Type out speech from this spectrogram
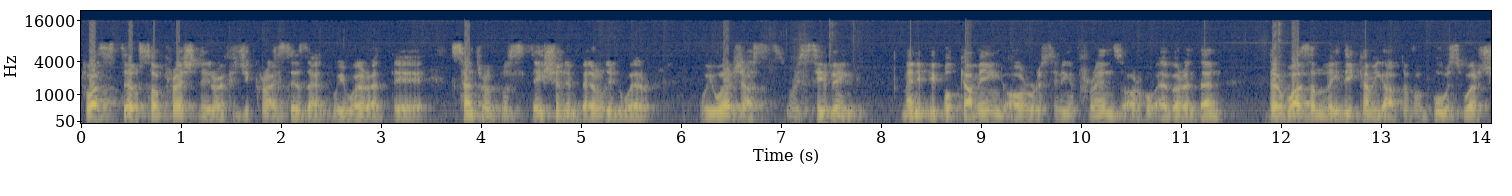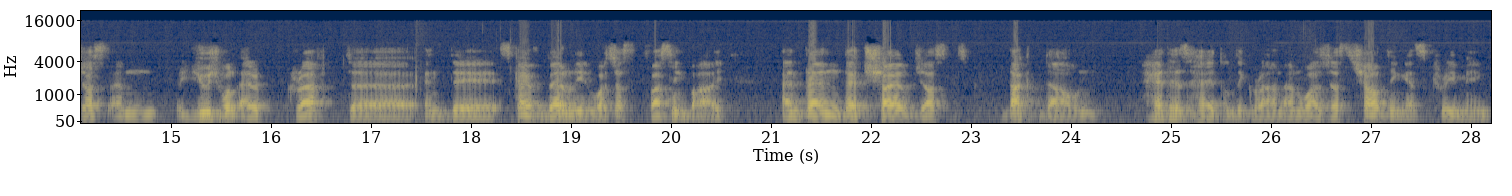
it was still so fresh, the refugee crisis, and we were at the central bus station in Berlin where we were just receiving many people coming or receiving friends or whoever, and then there was a lady coming out of a bus where just an usual aircraft uh, in the sky of Berlin was just passing by, and then that child just ducked down, had his head on the ground, and was just shouting and screaming.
